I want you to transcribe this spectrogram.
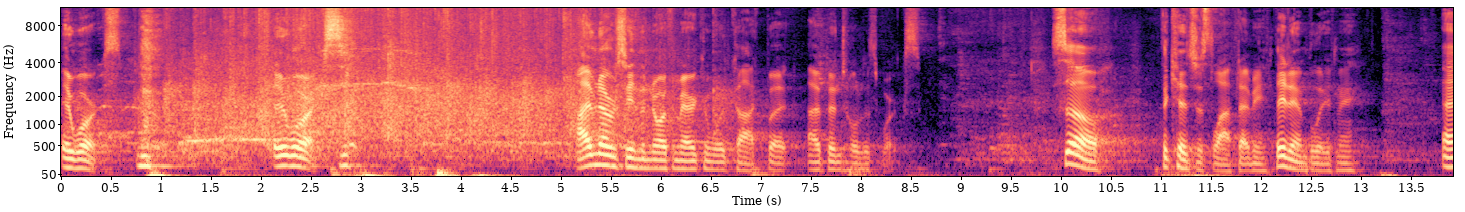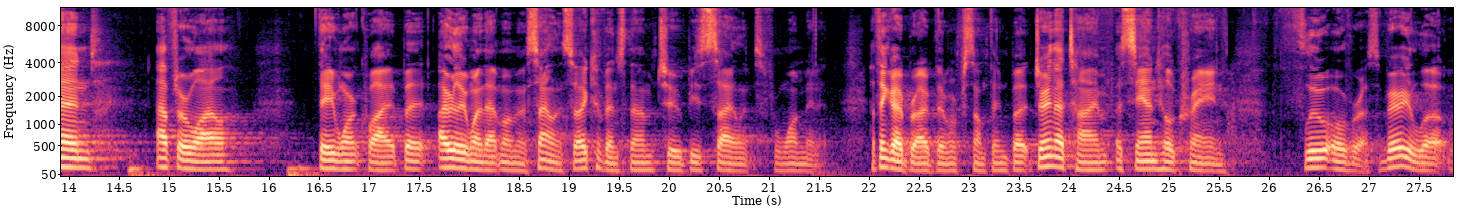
It works. it works. I've never seen the North American woodcock, but I've been told it works. So the kids just laughed at me. They didn't believe me. And after a while, they weren't quiet, but I really wanted that moment of silence, so I convinced them to be silent for one minute. I think I bribed them for something, but during that time, a sandhill crane flew over us, very low.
